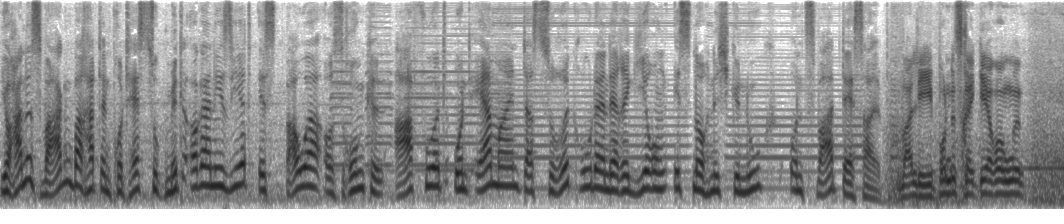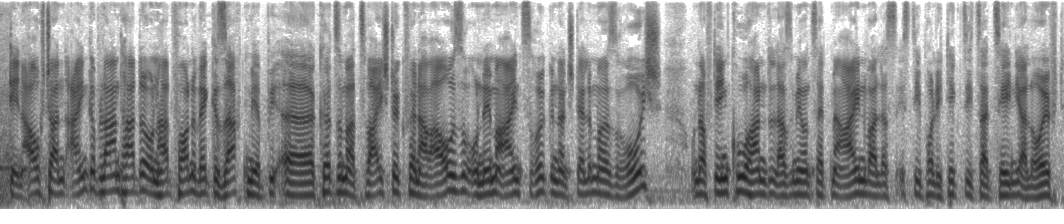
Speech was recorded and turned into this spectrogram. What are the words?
Johannes Wagenbach hat den Protestzug mitorganisiert, ist Bauer aus Runkel-Afurt und er meint, das Zurückrudern der Regierung ist noch nicht genug und zwar deshalb. Weil die Bundesregierung den Aufstand eingeplant hatte und hat vorneweg gesagt, wir äh, kürzen mal zwei Stück für nach Hause und nehmen eins zurück und dann stellen wir es ruhig. Und auf den Kuhhandel lassen wir uns nicht mehr ein, weil das ist die Politik, die seit zehn Jahren läuft.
